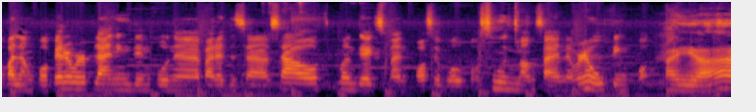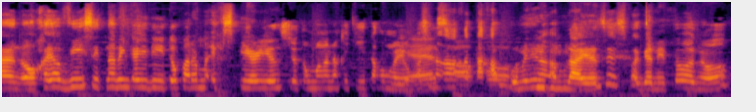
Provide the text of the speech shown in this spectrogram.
pa lang po. Pero we're planning din po na para doon sa South, mag-expand possible po. Soon, ma'am, sana. We're hoping po. Ayan. O, kaya visit na rin kayo dito para ma-experience nyo itong mga nakikita ko ngayon. Kasi Yes, nakakatakam opo. bumili ng appliances pag ganito, no?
